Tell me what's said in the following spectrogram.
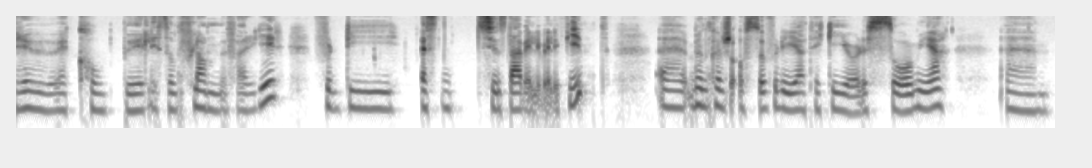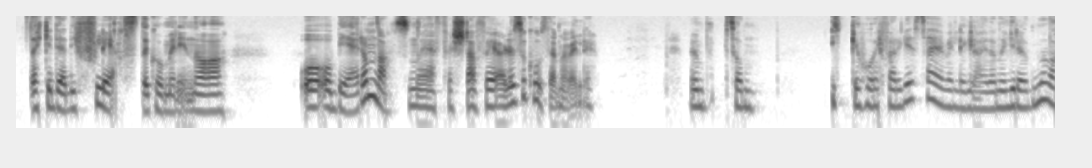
røde kobber, litt sånn flammefarger, fordi jeg syns det er veldig, veldig fint. Eh, men kanskje også fordi at jeg ikke gjør det så mye. Em, det er ikke det de fleste kommer inn og, og, og ber om, da. Så når jeg først da får gjøre det, så koser jeg meg veldig. Men sånn ikke hårfarge, så er jeg veldig glad i denne grønne, da.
